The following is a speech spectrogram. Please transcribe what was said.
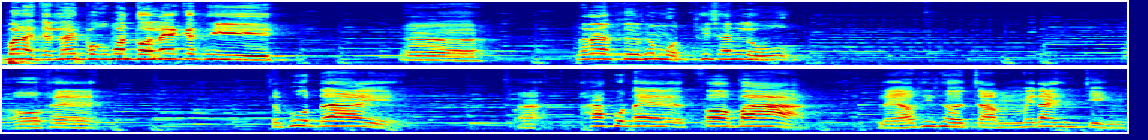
เมื่อไหร่จะได้โปเกมอนตัวแรกกันที เออนั่นคือทั้งหมดที่ฉันรู้ โอเค จะพูดได้ถ้าพูดได้ก็บ้า แล้วที่เธอจำไม่ได้จริง ๆ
